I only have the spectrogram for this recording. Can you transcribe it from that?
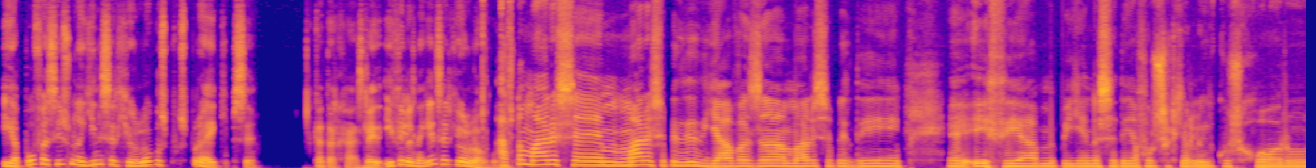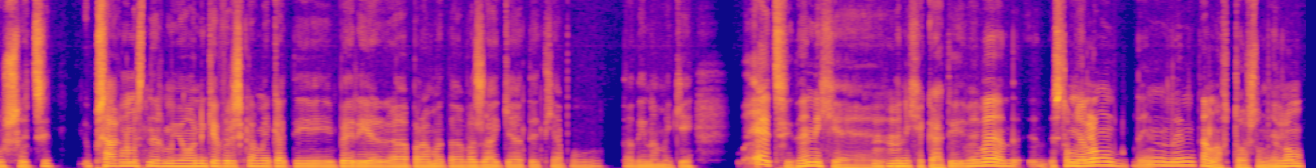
η απόφασή σου να γίνεις αρχαιολόγος πώς προέκυψε καταρχάς, δηλαδή ήθελες να γίνεις αρχαιολόγος; Αυτό μ' άρεσε, μ άρεσε επειδή διάβαζα, μ' άρεσε επειδή ε, η θεία με πήγαινε σε διάφορους αρχαιολογικούς χώρους, έτσι. Ψάχναμε στην Ερμιόνη και βρίσκαμε κάτι περίεργα πράγματα, βαζάκια τέτοια που τα δίναμε εκεί. Έτσι, δεν είχε, δεν είχε κάτι. Βέβαια, στο μυαλό μου δεν, δεν ήταν αυτό. Στο μυαλό μου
